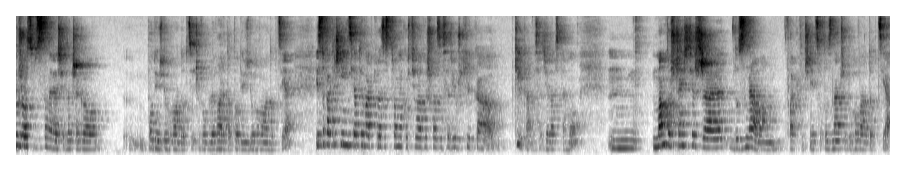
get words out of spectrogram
Dużo osób zastanawia się, dlaczego podjąć duchową adopcję, czy w ogóle warto podjąć duchową adopcję. Jest to faktycznie inicjatywa, która ze strony Kościoła wyszła w zasadzie już kilka, kilka w zasadzie lat temu. Mm, mam to szczęście, że doznałam faktycznie, co to znaczy duchowa adopcja.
